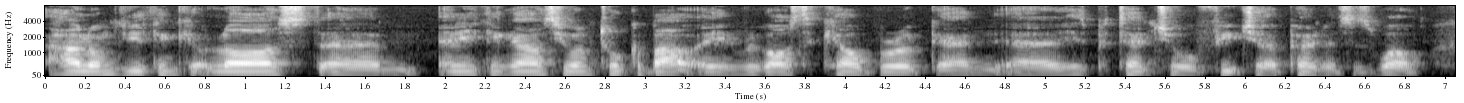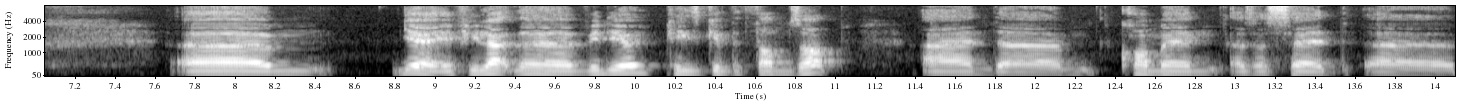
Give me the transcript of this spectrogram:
how long do you think it'll last? Um, anything else you want to talk about in regards to Kell Brook and uh, his potential future opponents as well? Um, yeah, if you like the video, please give the thumbs up and um, comment. As I said, uh,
